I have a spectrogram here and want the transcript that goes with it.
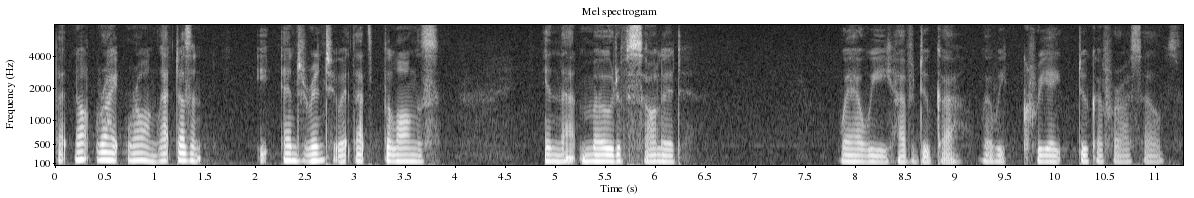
but not right, wrong. That doesn't enter into it. That belongs in that mode of solid where we have dukkha, where we create dukkha for ourselves.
